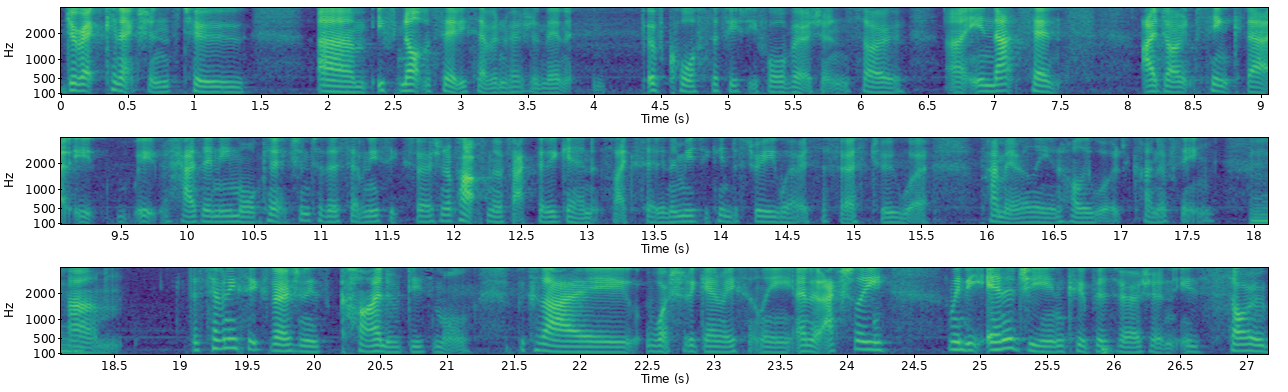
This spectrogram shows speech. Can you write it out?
direct connections to, um, if not the 37 version, then of course the 54 version. So uh, in that sense, I don't think that it it has any more connection to the 76 version, apart from the fact that again, it's like set in the music industry, whereas the first two were primarily in Hollywood, kind of thing. Mm. Um, the 76 version is kind of dismal because I watched it again recently and it actually, I mean, the energy in Cooper's version is so,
